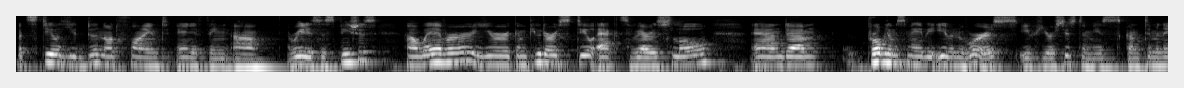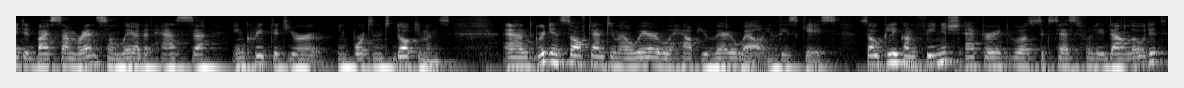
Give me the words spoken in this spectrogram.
but still you do not find anything uh, really suspicious. However, your computer still acts very slow and um, problems may be even worse if your system is contaminated by some ransomware that has uh, encrypted your important documents. And Gridinsoft anti-malware will help you very well in this case. So click on finish after it was successfully downloaded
